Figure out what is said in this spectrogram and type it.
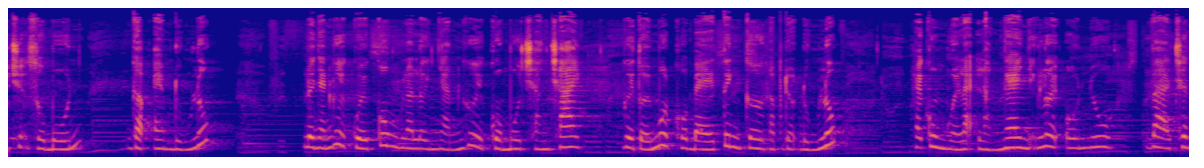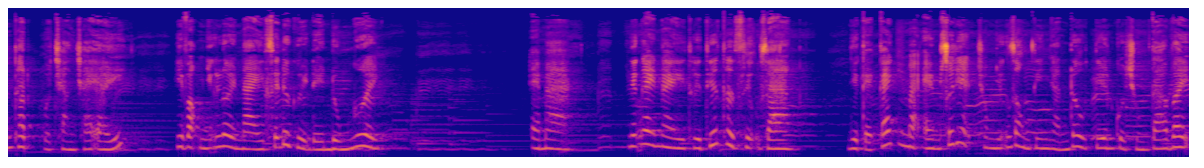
chuyện số 4 Gặp em đúng lúc Lời nhắn gửi cuối cùng là lời nhắn gửi của một chàng trai gửi tới một cô bé tình cờ gặp được đúng lúc. Hãy cùng ngồi lại lắng nghe những lời ôn nhu và chân thật của chàng trai ấy. Hy vọng những lời này sẽ được gửi đến đúng người. Em à, những ngày này thời tiết thật dịu dàng, như cái cách mà em xuất hiện trong những dòng tin nhắn đầu tiên của chúng ta vậy.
